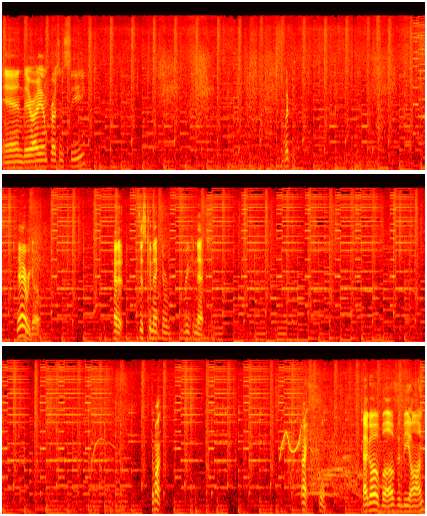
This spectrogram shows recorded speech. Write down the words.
And there I am pressing C. What? There we go. Had it disconnect and reconnect. Come on. Alright, cool. Can I go above and beyond?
